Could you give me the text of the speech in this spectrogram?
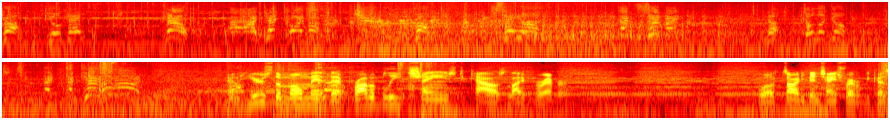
Bro, you okay? Cal! I, I can't climb up! Bro, just hang on. Consider me! No, don't let go. I, I can't hold on! And here's the moment that probably changed Cal's life forever. Well, it's already been changed forever because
